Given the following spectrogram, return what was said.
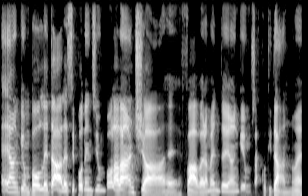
è anche un po' letale, se potenzi un po' la lancia eh, fa veramente anche un sacco di danno, eh.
